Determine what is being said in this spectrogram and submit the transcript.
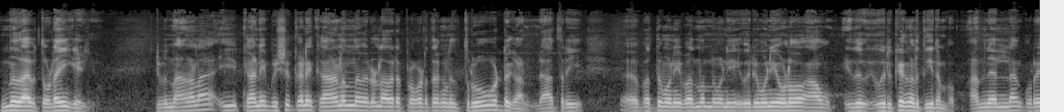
ഇന്നതായി തുടങ്ങിക്കഴിഞ്ഞു. ഇപ്പം നാളെ ഈ കണി വിഷുക്കണി കാണുന്നവരുള്ള അവരുടെ പ്രവർത്തനങ്ങൾ ത്രൂ ഔട്ട് കാണും. രാത്രി പത്ത് മണി പന്ത്രണ്ട് മണി ഒരു മണിയോളം ആവും. ഇത് ഒരുക്കങ്ങൾ തീരുമ്പം. അതിനെല്ലാം കുറേ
